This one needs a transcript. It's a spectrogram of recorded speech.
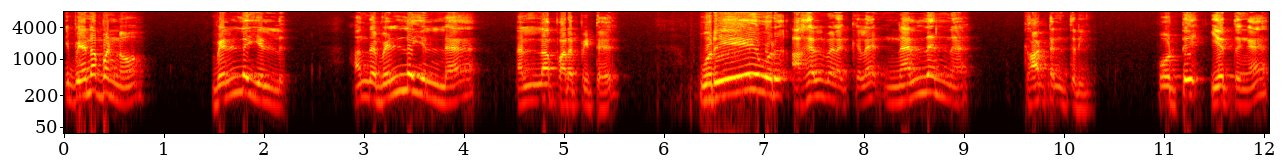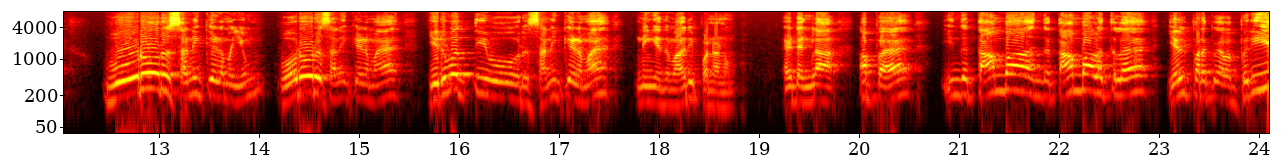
இப்போ என்ன பண்ணும்? வெள்ளை எள்ளு. அந்த வெள்ளை எள்ள நல்லா பரப்பிட்டு ஒரே ஒரு அகல் விளக்கில் நல்லெண்ணெய் காட்டன் திரி போட்டு ஏற்றுங்க ஒரு ஒரு சனிக்கிழமையும் ஒரு ஒரு சனிக்கிழமை இருபத்தி ஒரு சனிக்கிழமை நீங்கள் இந்த மாதிரி பண்ணணும். ரைட்டுங்களா அப்போ இந்த தாம்பா இந்த தாம்பாளத்தில் எல் பரப்பி பெரிய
